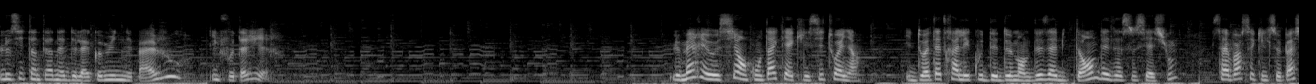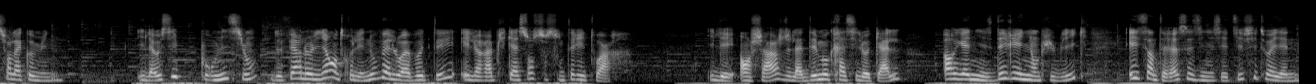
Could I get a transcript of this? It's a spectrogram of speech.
Le site internet de la commune n'est pas à jour, il faut agir. Le maire est aussi en contact avec les citoyens. Il doit être à l'écoute des demandes des habitants, des associations, savoir ce qu'il se passe sur la commune. Il a aussi pour mission de faire le lien entre les nouvelles lois votées et leur application sur son territoire. Il est en charge de la démocratie locale, organise des réunions publiques et s'intéresse aux initiatives citoyennes.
